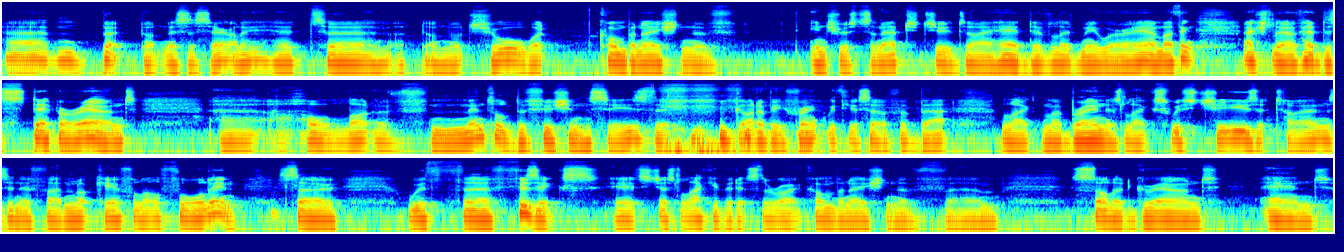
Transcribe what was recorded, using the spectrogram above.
um, but not necessarily. It, uh, I'm not sure what combination of interests and aptitudes I had have led me where I am. I think actually I've had to step around uh, a whole lot of mental deficiencies that you've got to be frank with yourself about. Like my brain is like Swiss cheese at times, and if I'm not careful, I'll fall in. So with uh, physics, it's just lucky that it's the right combination of um, solid ground and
